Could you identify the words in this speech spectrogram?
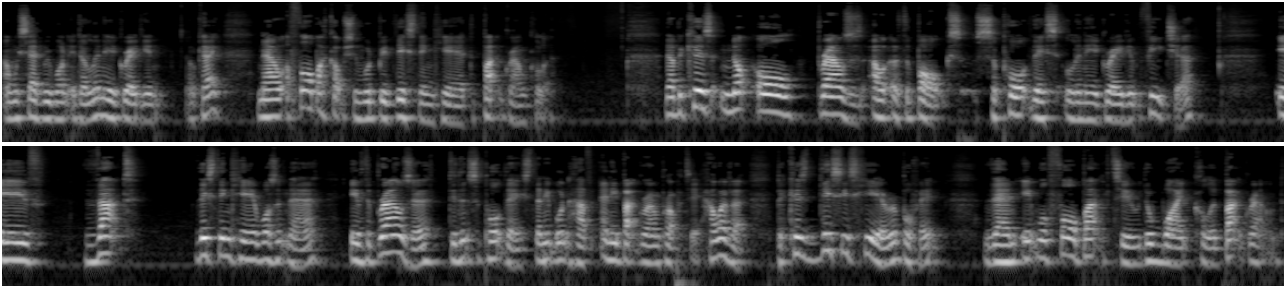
and we said we wanted a linear gradient, okay? Now, a fallback option would be this thing here, the background color. Now, because not all browsers out of the box support this linear gradient feature, if that this thing here wasn't there, if the browser didn't support this, then it wouldn't have any background property. However, because this is here above it, then it will fall back to the white coloured background.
